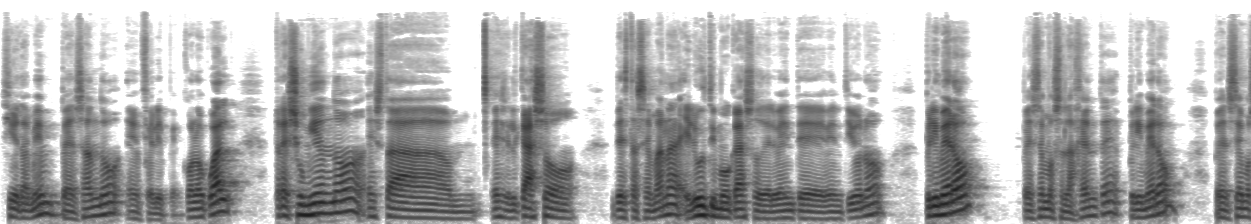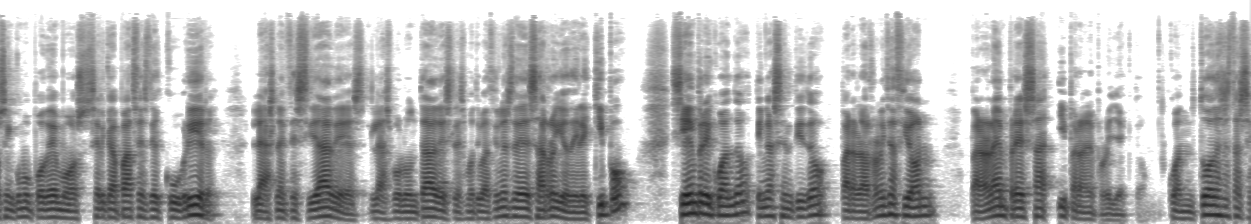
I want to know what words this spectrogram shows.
sino también pensando en Felipe. Con lo cual, resumiendo, esta es el caso de esta semana, el último caso del 2021. Primero, pensemos en la gente. Primero, pensemos en cómo podemos ser capaces de cubrir las necesidades, las voluntades, las motivaciones de desarrollo del equipo, siempre y cuando tenga sentido para la organización, para la empresa y para el proyecto. Cuando todas estas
